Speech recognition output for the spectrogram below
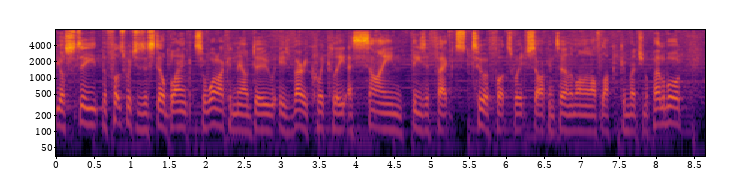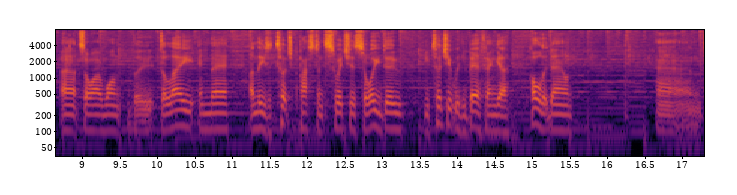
You'll see the foot switches are still blank, so what I can now do is very quickly assign these effects to a foot switch so I can turn them on and off like a conventional pedal board. Uh, so I want the delay in there, and these are touch capacitance switches, so all you do, you touch it with your bare finger, hold it down, and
